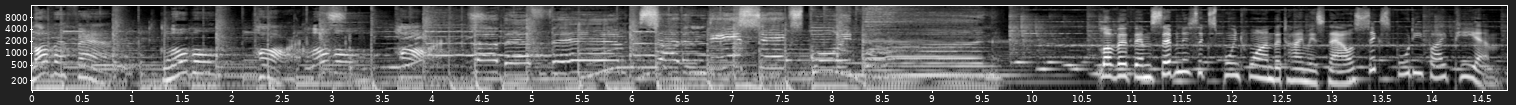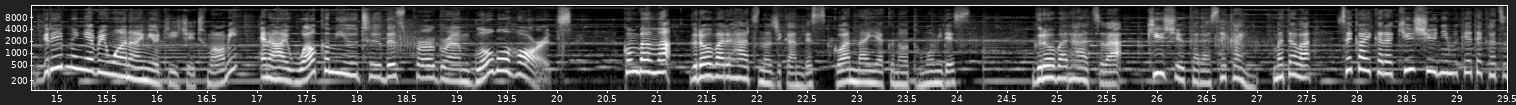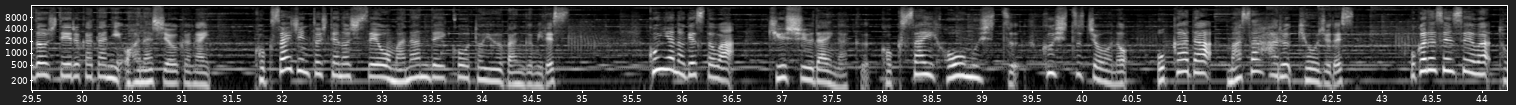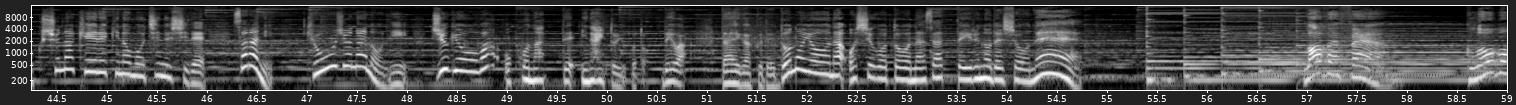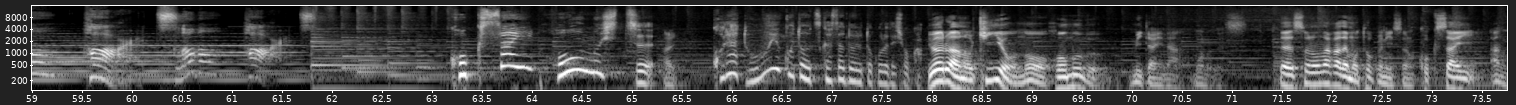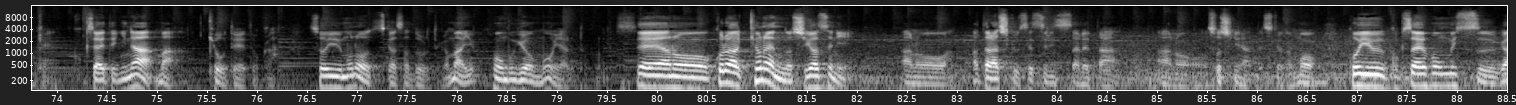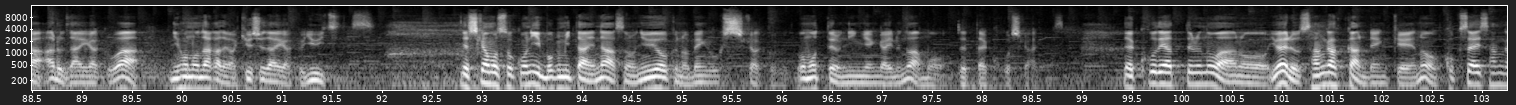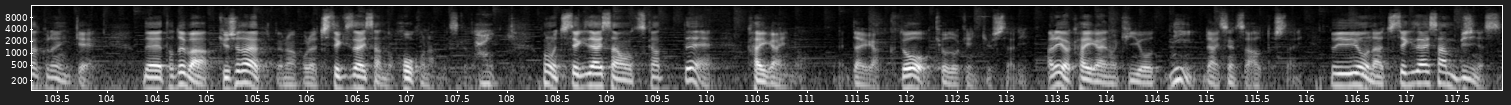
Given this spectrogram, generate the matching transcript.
Love FM Global Heart Global Heart Love FM 76.1. Love FM 76.1. The time is now 6:45 p.m. Good evening, everyone. I'm your DJ Tomomi, and I welcome you to this program Global Hearts. こんばんは。グローバルハーツの時間です。ご案内役のともみです。 グローバルハーツは九州から世界に、または世界から九州に向けて活動している方にお話を伺い、国際人としての姿勢を学んでいこうという番組です。今夜のゲストは九州大学国際法務室副室長の岡田正治教授です岡田先生は特殊な経歴の持ち主でさらに教授なのに授業は行っていないということ。では大学でどのようなお仕事をなさっているのでしょうね？Love FM Global Hearts Global Hearts 国際法務室、はい。これはどういうことを司るところでしょうか？いわゆるあの企業の法務部みたいなものです。でその中でも特にその国際案件国際的なまあ協定とかそういうものを司るというか、まあ、法務業務をやるところです。であのこれは去年の4月にあの新しく設立されたあの組織なんですけどもこういう国際法務室がある大学は日本の中では九州大学唯一です。でしかもそこに僕みたいなそのニューヨークの弁護士資格を持ってる人間がいるのはもう絶対ここしかありませんでここでやってるのはあのいわゆる産学間連携の国際産学連携で例えば九州大学というのはこれは知的財産の宝庫なんですけども、はい。この知的財産を使って海外の大学と共同研究したりあるいは海外の企業にライセンスをアウトしたりというような知的財産ビジネス。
